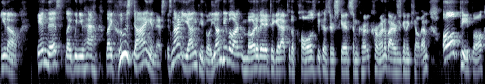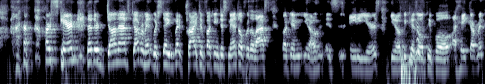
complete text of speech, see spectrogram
you know in this like when you have like who's dying in this? It's not young people. Young people aren't motivated to get out to the polls because they're scared some coronavirus is going to kill them. Old people are scared that their dumbass government which they've tried to fucking dismantle for the last fucking you know it's 80 years you know because old people uh, hate government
